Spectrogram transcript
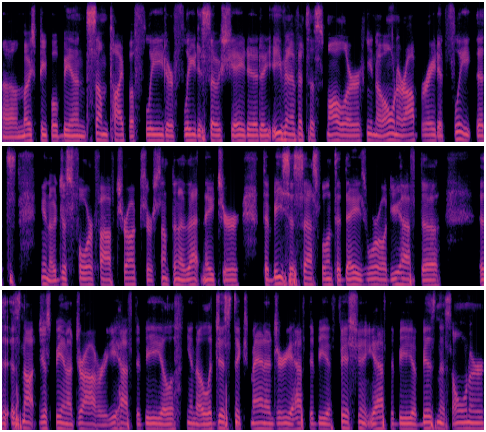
uh, most people being some type of fleet or fleet associated, even if it's a smaller you know owner operated fleet that's you know, just four or five trucks or something of that nature to be successful in today's world, you have to it's not just being a driver. You have to be a you know logistics manager. You have to be efficient. You have to be a business owner.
